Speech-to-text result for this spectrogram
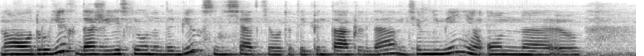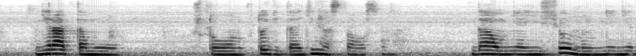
Но у других, даже если он и добился десятки вот этой пентакли, да, но тем не менее он э, не рад тому, что он в итоге-то один остался. Да, у меня есть все, но у меня нет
